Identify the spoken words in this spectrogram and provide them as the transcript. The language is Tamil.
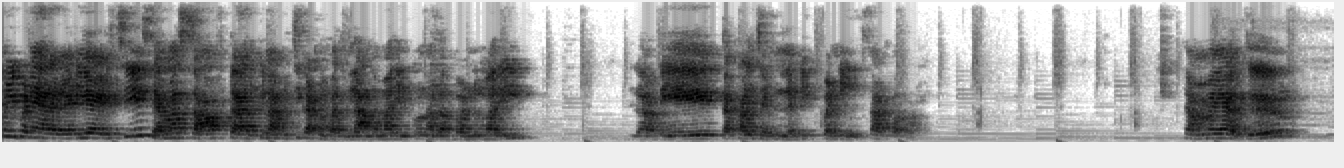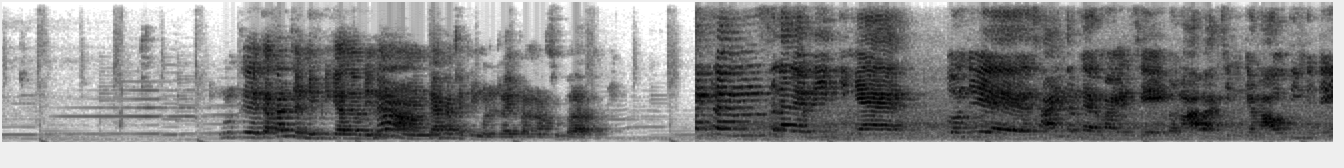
குழி பணியாரம் ரெடி ஆயிடுச்சு. செம சாஃப்டா இருக்கு. நான் பிச்சு காட்டின பார்த்தீங்களா அந்த மாதிரி இருக்கும். நல்லா பண்ணு மாதிரி. இதை அப்படியே தக்காளி சட்னியில் டிப் பண்ணி சாப்பிட்டு பார்க்கலாம். செம்மையா இருக்கு. உங்களுக்கு தக்காளி சட்னி பிடிக்காது அப்படின்னா தேங்காய் சட்னி கூட ட்ரை பண்ணலாம். சூப்பராக இருக்கும். எல்லாரும் எப்படி இருக்கீங்க? இப்போ வந்து சாயந்தரம் நேரம் ஆயிடுச்சு. இப்போ மாவு அரைச்சிட்டு இருக்கேன். மாவு தீந்துட்டு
